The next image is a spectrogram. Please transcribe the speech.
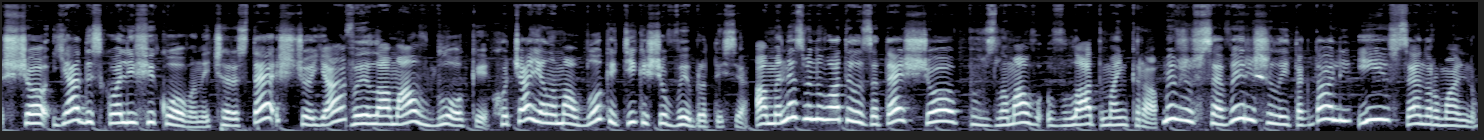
що я дискваліфікований через те, що я виламав блоки. Хоча я ламав блоки тільки щоб вибратися. А мене звинуватили за те, що зламав влад Майнкрафт. Ми вже все вирішили і так далі, і все нормально.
